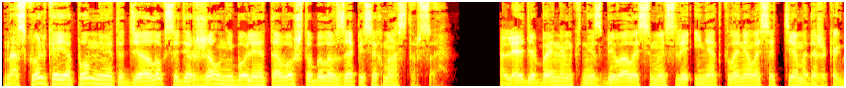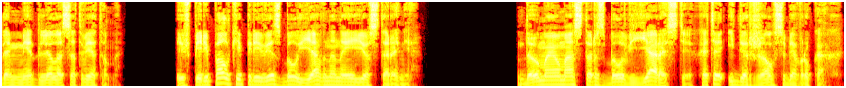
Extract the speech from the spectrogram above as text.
Насколько я помню, этот диалог содержал не более того, что было в записях Мастерса. Леди Беннинг не сбивалась с мысли и не отклонялась от темы, даже когда медлила с ответом. И в перепалке перевес был явно на ее стороне. Думаю, Мастерс был в ярости, хотя и держал себя в руках.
